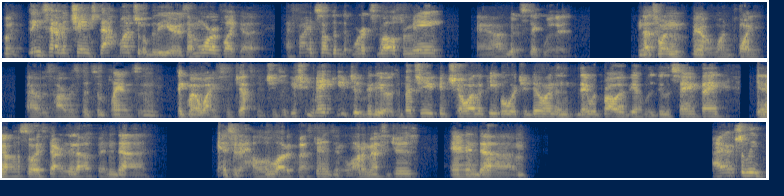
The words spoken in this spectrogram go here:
but things haven't changed that much over the years. I'm more of like a, I find something that works well for me, and I'm gonna stick with it. And that's when, you know, one point I was harvesting some plants, and I think my wife suggested, she's like, you should make YouTube videos. I bet you you can show other people what you're doing, and they would probably be able to do the same thing, you know. So I started it up and uh, answered a hell of a lot of questions and a lot of messages, and um, I actually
